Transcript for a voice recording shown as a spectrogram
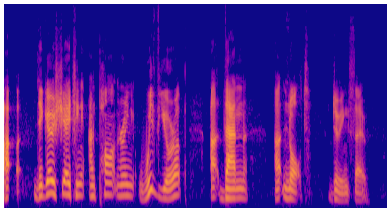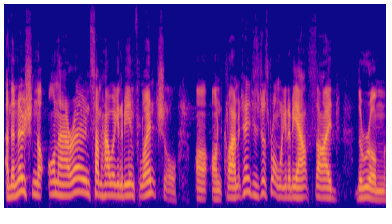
uh, negotiating and partnering with Europe uh, than uh, not doing so. And the notion that on our own somehow we're going to be influential on, on climate change is just wrong. We're going to be outside the room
